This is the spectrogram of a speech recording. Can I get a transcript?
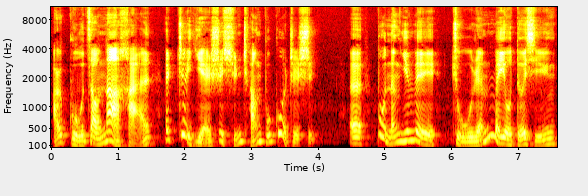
而鼓噪呐喊，这也是寻常不过之事。呃，不能因为……”主人没有德行，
